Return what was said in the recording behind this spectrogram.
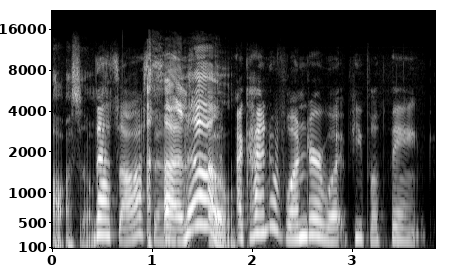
awesome. That's awesome. I know. I kind of wonder what people think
